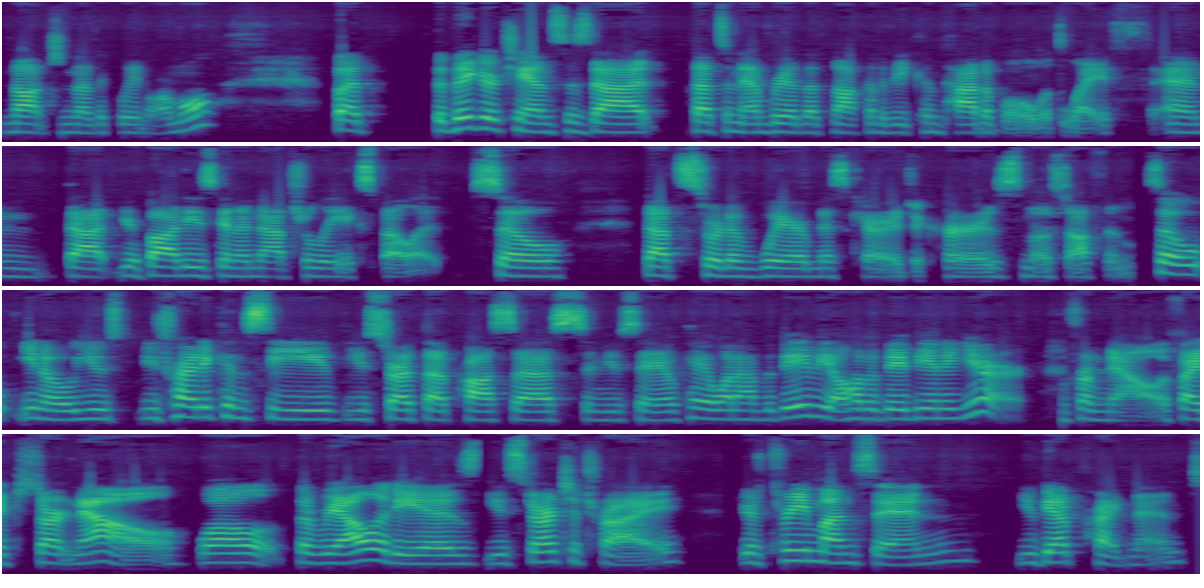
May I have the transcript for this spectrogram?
not genetically normal. But the bigger chance is that that's an embryo that's not going to be compatible with life and that your body is going to naturally expel it. So that's sort of where miscarriage occurs most often. So, you know, you you try to conceive, you start that process and you say, "Okay, I want to have a baby. I'll have a baby in a year from now if I start now." Well, the reality is you start to try, you're 3 months in, you get pregnant,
